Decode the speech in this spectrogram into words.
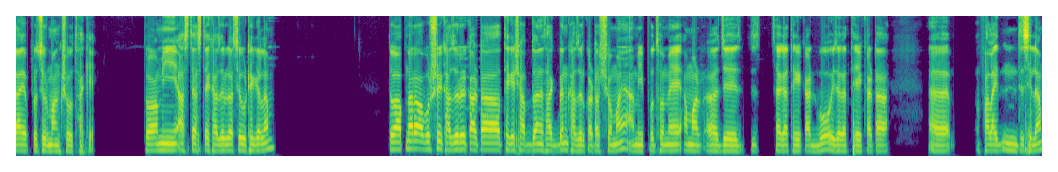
গায়ে প্রচুর মাংসও থাকে। তো আমি আস্তে আস্তে খাজুর গাছে উঠে গেলাম। তো আপনারা অবশ্যই খাজুরের কাটা থেকে সাবধানে থাকবেন খাজুর কাটার সময়। আমি প্রথমে আমার যে জায়গা থেকে কাটবো ওই জায়গা থেকে কাটা ফালাই নিতেছিলাম।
